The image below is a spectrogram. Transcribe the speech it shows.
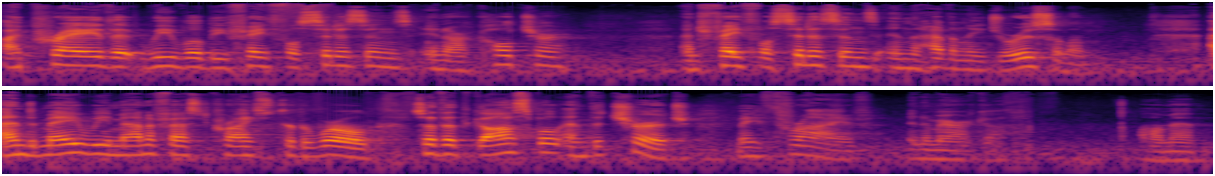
I pray that we will be faithful citizens in our culture and faithful citizens in the heavenly Jerusalem and may we manifest Christ to the world so that the gospel and the church may thrive in America. Amen.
